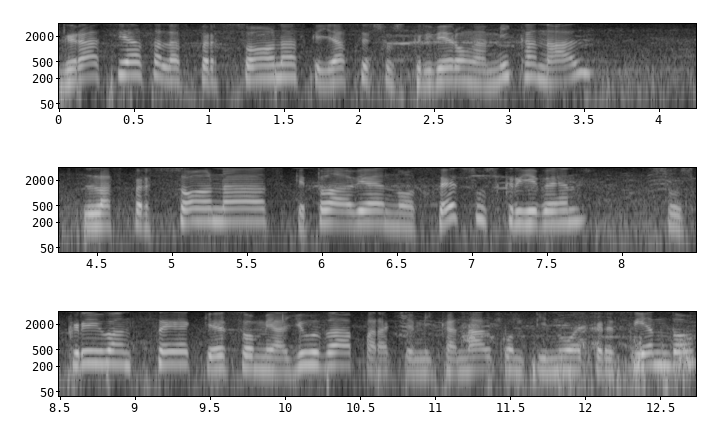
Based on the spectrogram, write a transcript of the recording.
Gracias a las personas que ya se suscribieron a mi canal, las personas que todavía no se suscriben, suscríbanse, que eso me ayuda para que mi canal continúe creciendo.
